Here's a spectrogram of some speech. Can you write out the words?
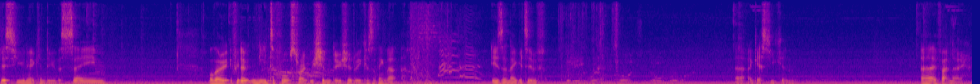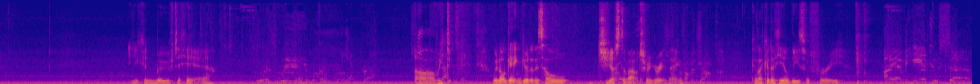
This unit can do the same. Although, if we don't need to force strike, we shouldn't do, should we? Because I think that is a negative. Uh, I guess you can... Uh, in fact, no. You can move to here. the Emperor? Oh, we d we're not getting good at this whole just about trigger it thing. Because I could have healed these for free. I am here to serve.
